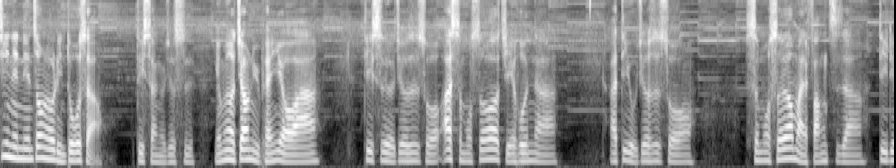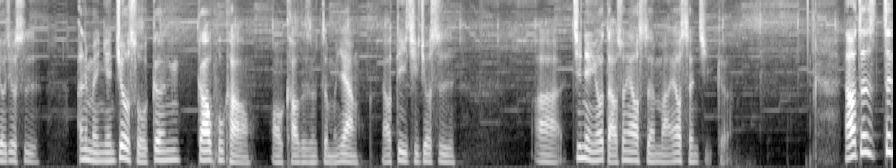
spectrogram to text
今年年终有领多少？”第三个就是：“有没有交女朋友啊？”第四个就是说：“啊，什么时候要结婚啊？”啊，第五就是说：“什么时候要买房子啊？”第六就是：“啊，你们研究所跟高普考哦考的怎么样？”然后第七就是。啊，今年有打算要生吗？要生几个？然后这这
